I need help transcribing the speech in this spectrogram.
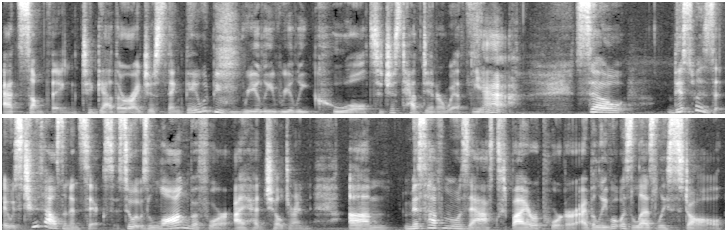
at something together, I just think they would be really, really cool to just have dinner with. yeah. So this was it was 2006 so it was long before i had children. Um, miss huffman was asked by a reporter i believe it was Lesley Stahl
